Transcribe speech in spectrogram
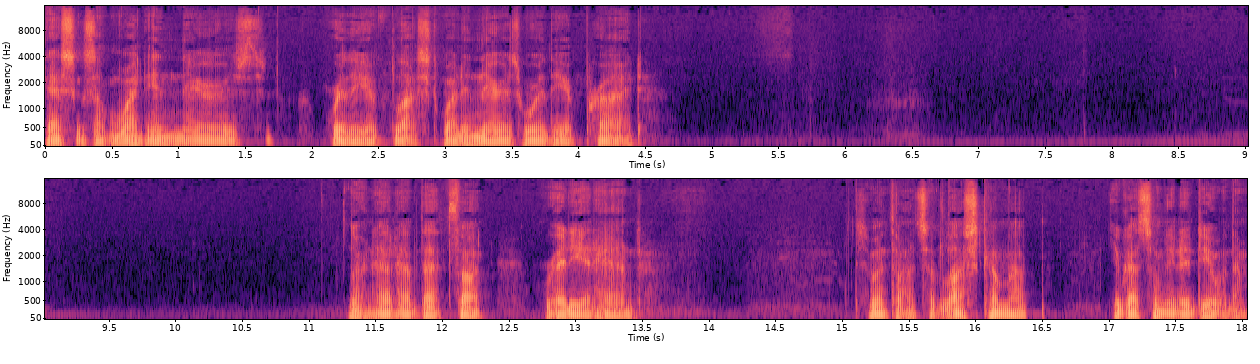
Ask yourself, what in there is worthy of lust? What in there is worthy of pride? Learn how to have that thought ready at hand. So when thoughts of lust come up, you've got something to deal with them.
